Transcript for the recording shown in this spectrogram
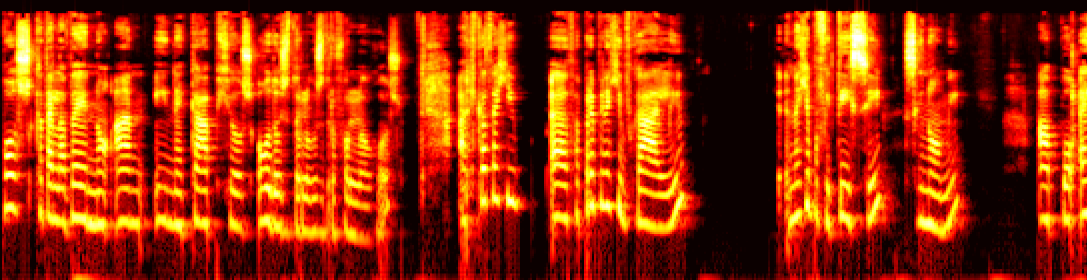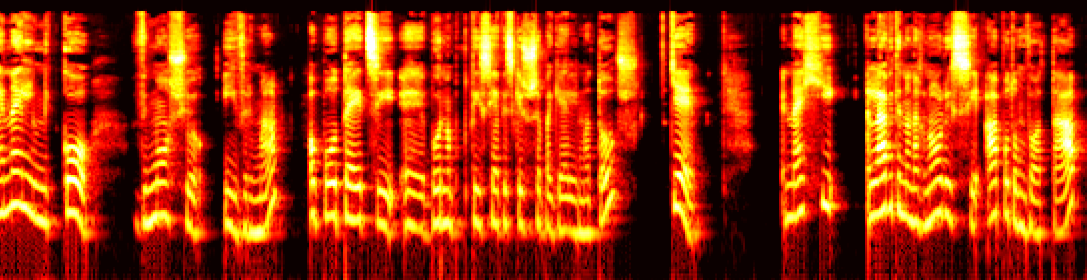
Πώς καταλαβαίνω αν είναι κάποιος όντως διαιτολόγος διατροφολόγος; Αρχικά θα, έχει, ε, θα πρέπει να έχει βγάλει, να έχει αποφυτίσει, συγγνώμη, από ένα ελληνικό δημόσιο ίδρυμα, οπότε έτσι ε, μπορεί να αποκτήσει άδειες και επαγγέλματος και να έχει λάβει την αναγνώριση από τον ΔΟΑΤΑΠ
